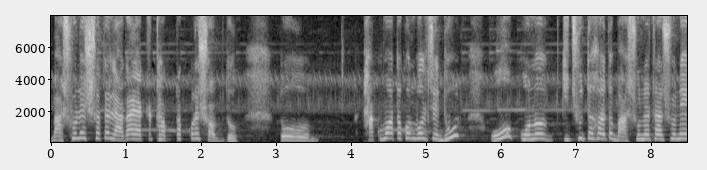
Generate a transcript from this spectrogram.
বাসনের সাথে লাগায় একটা ঠক ঠক করে শব্দ। তো ঠাকুমা তখন বলছে, ধুর, ও কোনো কিছুতে হয়তো বাসনে টাসনে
